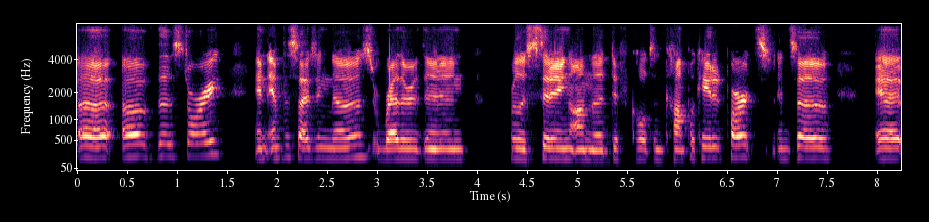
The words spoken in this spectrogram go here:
uh, of the story and emphasizing those rather than really sitting on the difficult and complicated parts. And so, uh,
